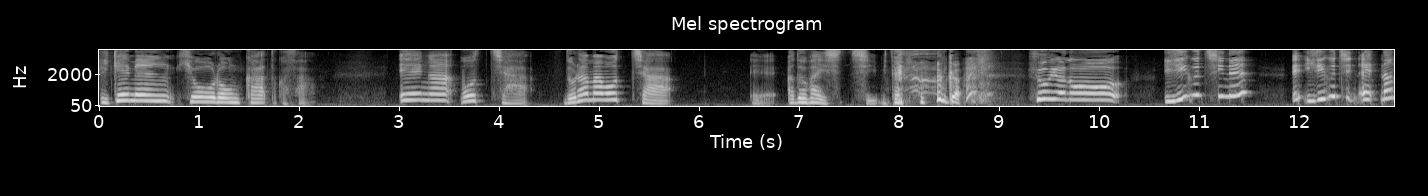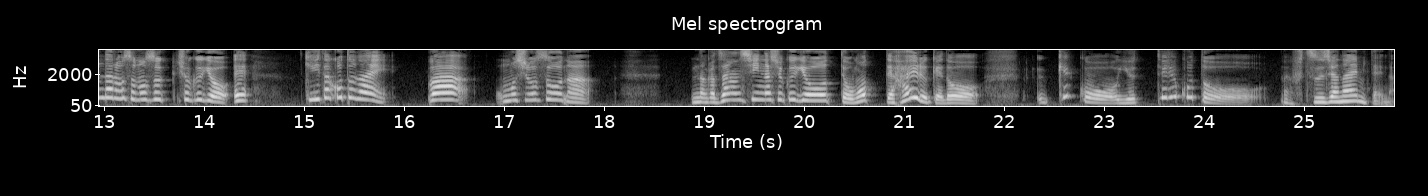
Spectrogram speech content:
イケメン評論家とかさ、映画ウォッチャー、ドラマウォッチャー、えー、アドバイスみたいな、なんか、そういうあのー、入り口ね？え、入り口、え、なんだろうその職業？え、聞いたことないは、面白そうな、なんか斬新な職業って思って入るけど、結構言ってること、普通じゃない？みたいな。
